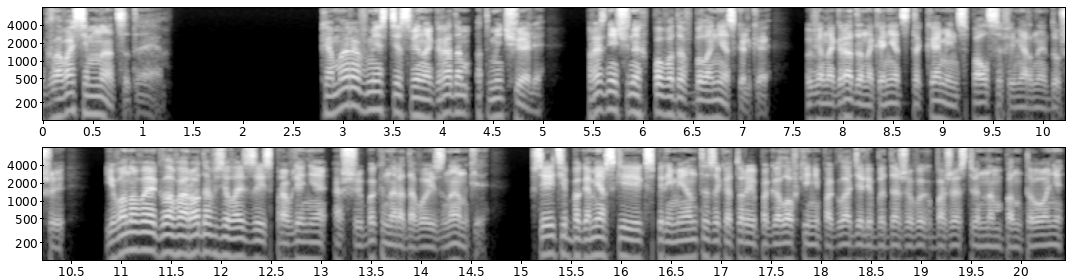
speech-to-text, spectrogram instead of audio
Глава 17 Камара вместе с Виноградом отмечали. Праздничных поводов было несколько. У Винограда наконец-то камень спал с эфемерной души. Его новая глава рода взялась за исправление ошибок на родовой изнанке. Все эти богомерзкие эксперименты, за которые по головке не погладили бы даже в их божественном пантеоне,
